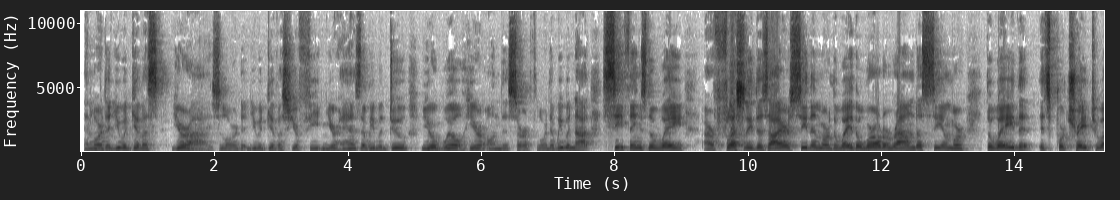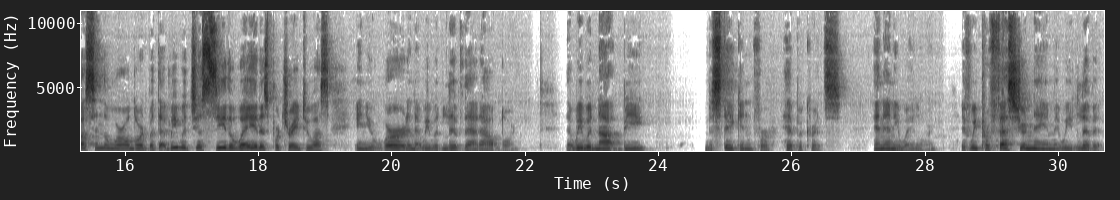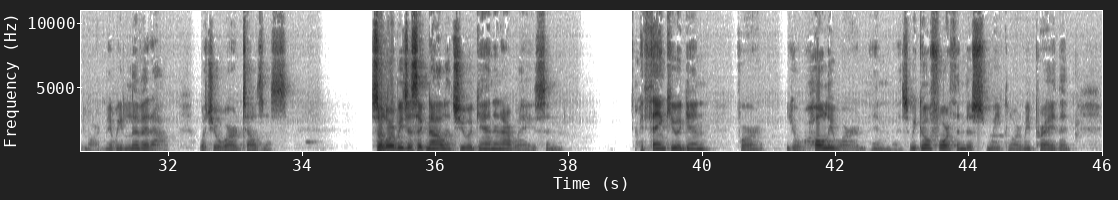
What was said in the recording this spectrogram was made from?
And Lord, that you would give us your eyes, Lord, that you would give us your feet and your hands, that we would do your will here on this earth, Lord, that we would not see things the way our fleshly desires see them, or the way the world around us see them, or the way that it's portrayed to us in the world, Lord, but that we would just see the way it is portrayed to us in your word, and that we would live that out, Lord. That we would not be mistaken for hypocrites in any way, Lord. If we profess your name, may we live it, Lord. May we live it out, what your word tells us. So, Lord, we just acknowledge you again in our ways. And we thank you again for your holy word. And as we go forth in this week, Lord, we pray that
